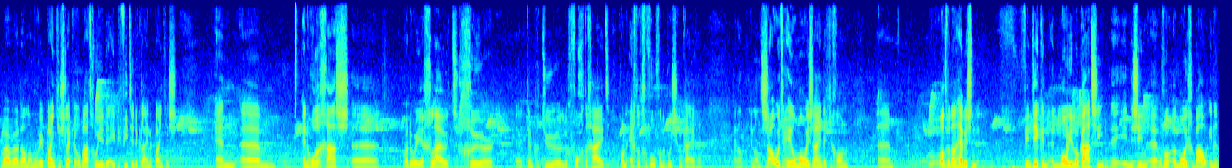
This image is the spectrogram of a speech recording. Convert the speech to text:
waar we dan allemaal weer plantjes lekker op laten groeien. De epifieten, de kleine plantjes. En, um, en horregaas, Waardoor je geluid, geur, eh, temperatuur, luchtvochtigheid, gewoon echt het gevoel van de bush kan krijgen. En dan, en dan zou het heel mooi zijn dat je gewoon. Uh, wat we dan hebben is, een, vind ik, een, een mooie locatie. Uh, in de zin, uh, of een, een, mooi gebouw in een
